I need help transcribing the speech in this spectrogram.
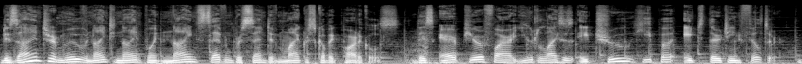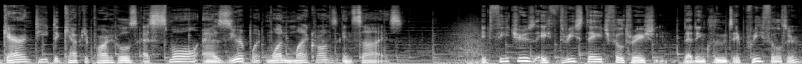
Designed to remove 99.97% of microscopic particles, this air purifier utilizes a true HEPA H13 filter, guaranteed to capture particles as small as 0.1 microns in size. It features a three-stage filtration that includes a pre-filter,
